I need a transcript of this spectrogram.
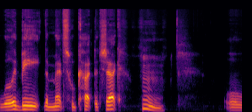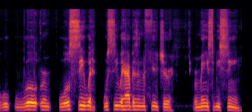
Will it be the Mets who cut the check? Hmm. We'll, we'll we'll see what we'll see what happens in the future. Remains to be seen.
